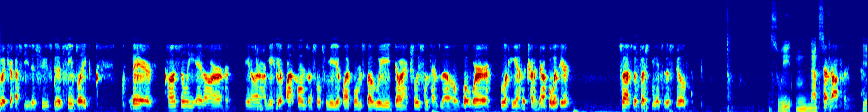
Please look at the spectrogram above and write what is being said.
to address these issues because it seems like they're constantly in our you know in our media platforms, our social media platforms, but we don't actually sometimes know what we're looking at or trying to grapple with here. So that's what pushed me into this field. Sweet, and that's, that's awesome. Yeah,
